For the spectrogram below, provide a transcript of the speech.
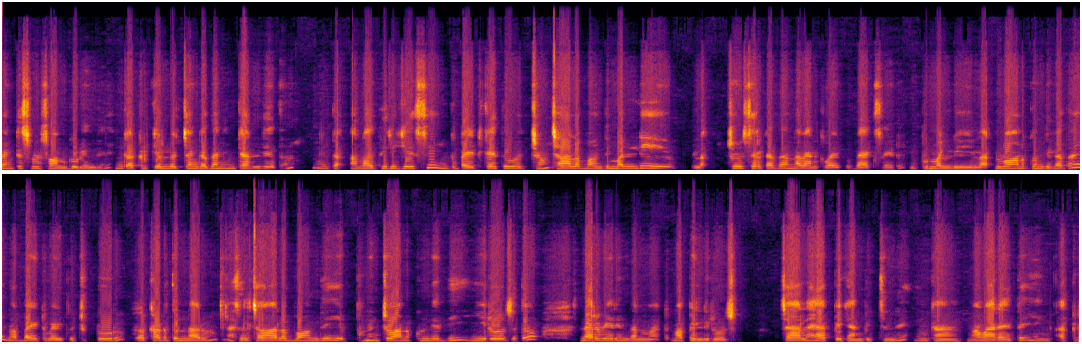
వెంకటేశ్వర స్వామి గుడి ఉంది. ఇంకా అక్కడికి వెళ్ళి వచ్చాం కదా ఇంకా వెళ్ళలేదు. ఇంకా అలా తిరిగేసి ఇంకా బయటకైతే వచ్చాం. చాలా బాగుంది. మళ్ళీ ఇలా చూసారు కదా నా వెనక వైపు బ్యాక్ సైడ్. ఇప్పుడు మళ్ళీ ఇలా లోనుకుంది కదా ఇలా బయట వైపు చుట్టూరు కడుతున్నారు. అసలు చాలా బాగుంది. ఎప్పటి నుంచో అనుకునేది ఈ రోజుతో నెరవేరింది అనమాట మా పెళ్ళి రోజు. చాలా హ్యాపీగా అనిపించింది. ఇంకా మా వారైతే అక్కడ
